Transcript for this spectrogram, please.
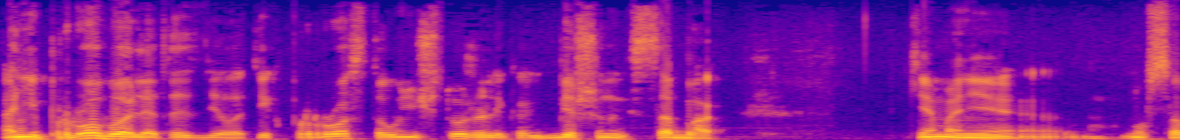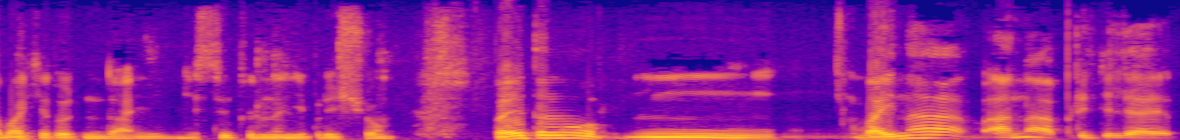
Они пробовали это сделать, их просто уничтожили как бешеных собак. Кем они, ну, собаки тут, да, действительно ни при чем. Поэтому война, она определяет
